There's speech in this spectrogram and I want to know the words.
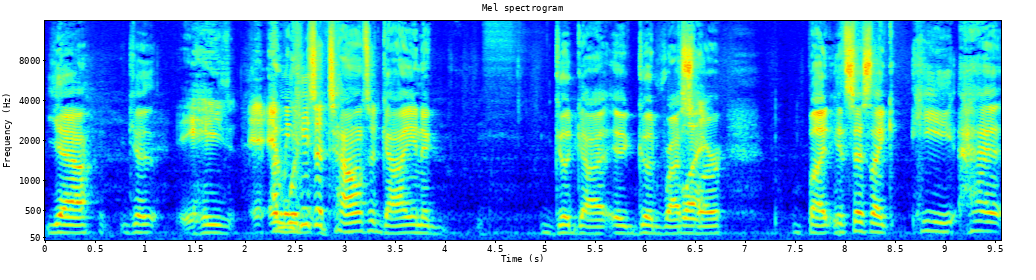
Yeah, He. I mean, would- he's a talented guy and a good guy, a good wrestler. But it's just like he ha-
